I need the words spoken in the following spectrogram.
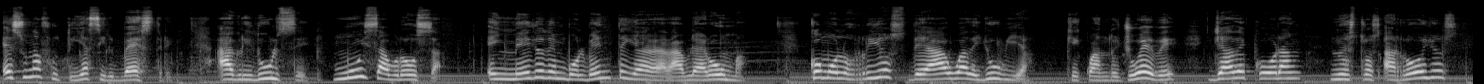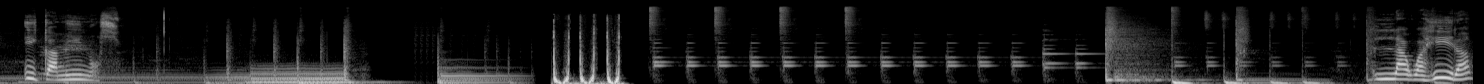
es una frutilla silvestre, agridulce, muy sabrosa, en medio de envolvente y agradable aroma, como los ríos de agua de lluvia, que cuando llueve ya decoran nuestros arroyos y caminos. La Guajira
